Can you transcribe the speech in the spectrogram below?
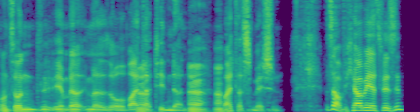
Und so ein, immer, immer so weiter Ja. tindern, Ja, ja. weiter smashen. Pass auf, ich habe jetzt, wir sind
